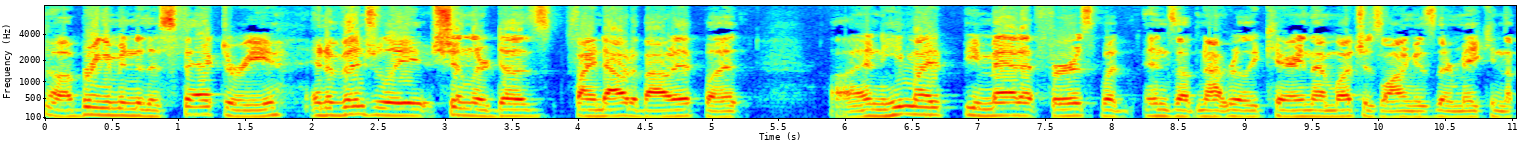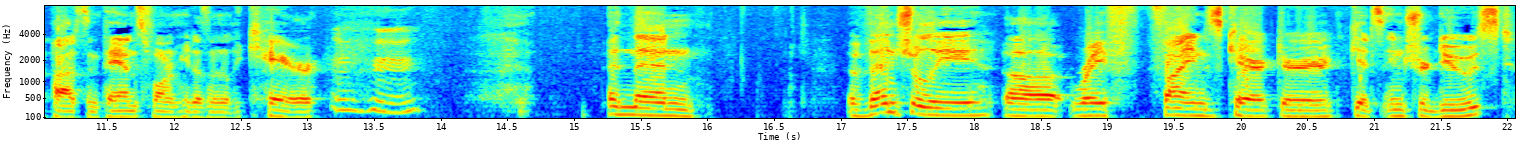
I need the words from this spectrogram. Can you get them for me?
uh, bring him into this factory. And eventually, Schindler does find out about it, but. Uh, and he might be mad at first, but ends up not really caring that much as long as they're making the pots and pans for him. He doesn't really care. Mm-hmm. And then eventually, uh, Ralph Fiennes' character gets introduced,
